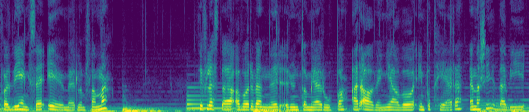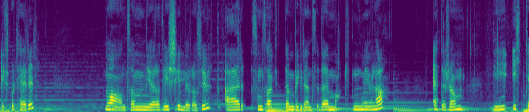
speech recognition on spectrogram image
for de gjengse EU-medlemslandene. De fleste av våre venner rundt om i Europa er avhengig av å importere energi der vi eksporterer. Noe annet som gjør at vi skiller oss ut, er som sagt den begrensede makten vi vil ha. Ettersom vi ikke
